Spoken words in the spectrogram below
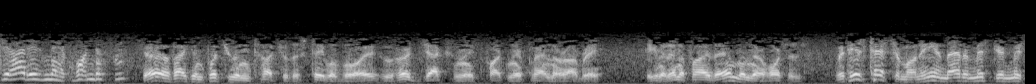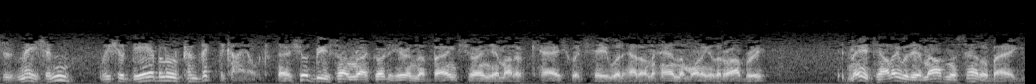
Judd, isn't that wonderful? Sheriff, I can put you in touch with a stable boy who heard Jackson and his partner plan the robbery. He can identify them and their horses. With his testimony and that of Mr. and Mrs. Mason, we should be able to convict the coyote. There should be some record here in the bank showing the amount of cash which Haywood had on hand the morning of the robbery. It may tally with the amount in the saddlebag.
